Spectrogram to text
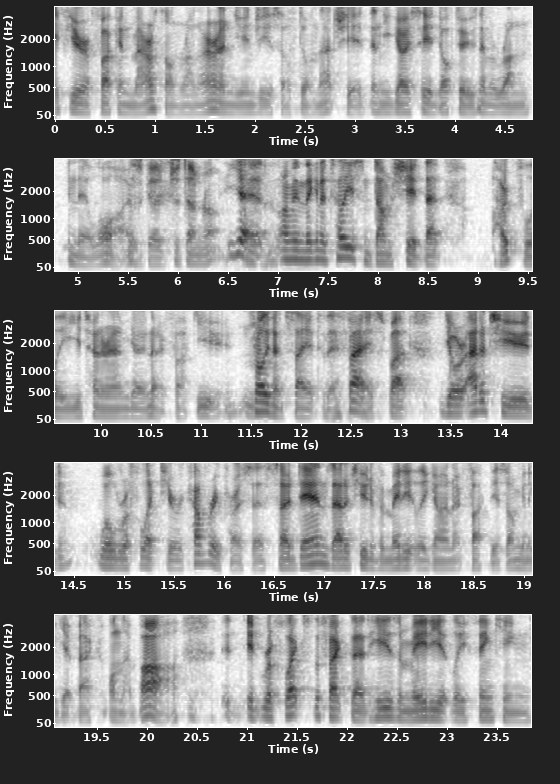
if you're a fucking marathon runner and you injure yourself doing that shit and you go see a doctor who's never run in their life. just go, just don't run. Yeah, I mean, they're going to tell you some dumb shit that hopefully you turn around and go, no, fuck you. Mm. Probably don't say it to their face, but your attitude will reflect your recovery process. So Dan's attitude of immediately going, no, fuck this, I'm going to get back on that bar, mm. it, it reflects the fact that he is immediately thinking,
